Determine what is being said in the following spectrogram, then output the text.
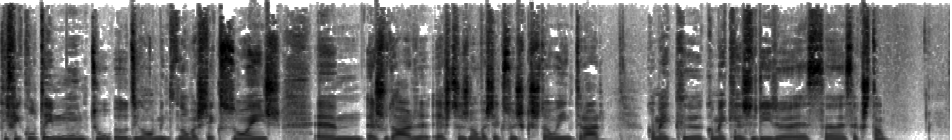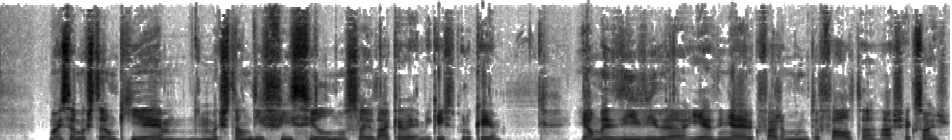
dificulta muito o desenvolvimento de novas secções, um, ajudar estas novas secções que estão a entrar? Como é que, como é, que é gerir essa, essa questão? Bom, isso é uma questão que é uma questão difícil no seio da académica. Isto porque é uma dívida e é dinheiro que faz muita falta às secções,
